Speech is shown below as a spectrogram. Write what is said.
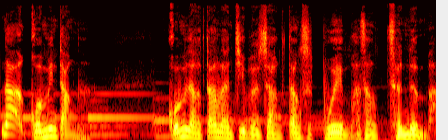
那国民党呢？国民党当然基本上当时不会马上承认吧。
